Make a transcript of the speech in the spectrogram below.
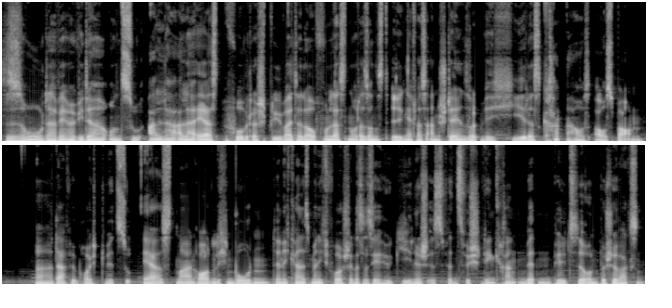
So, da wären wir wieder und zu aller bevor wir das Spiel weiterlaufen lassen oder sonst irgendetwas anstellen, sollten wir hier das Krankenhaus ausbauen. Äh, dafür bräuchten wir zuerst mal einen ordentlichen Boden, denn ich kann es mir nicht vorstellen, dass es sehr hygienisch ist, wenn zwischen den Krankenbetten Pilze und Büsche wachsen.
